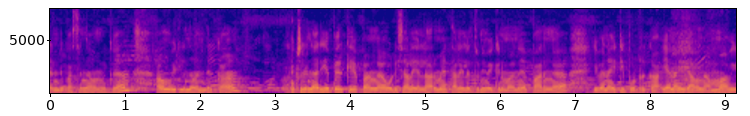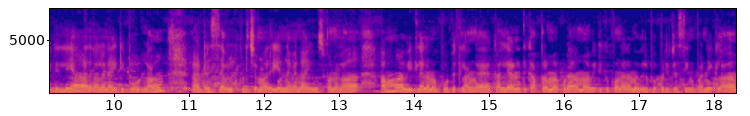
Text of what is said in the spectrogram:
ரெண்டு பசங்க அவங்களுக்கு. அவங்க வீட்டிலேருந்து வந்திருக்கான் ஆக்சுவலி நிறைய பேர் கேட்பாங்க ஒடிசாவில் எல்லாருமே தலையில் துணி வைக்கணுமான்னு? பாருங்கள் இவன் நைட்டி போட்டிருக்கா. ஏன்னா இது அவங்க அம்மா வீடு இல்லையா? அதனால் நைட்டி போடலாம். ட்ரெஸ் அவளுக்கு பிடிச்ச மாதிரி என்ன வேணால் யூஸ் பண்ணலாம். அம்மா வீட்டில் நம்ம போட்டுக்கலாங்க. கல்யாணத்துக்கு அப்புறமா கூட அம்மா வீட்டுக்கு போனால் நம்ம விருப்பப்படி ட்ரெஸ்ஸிங் பண்ணிக்கலாம்.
